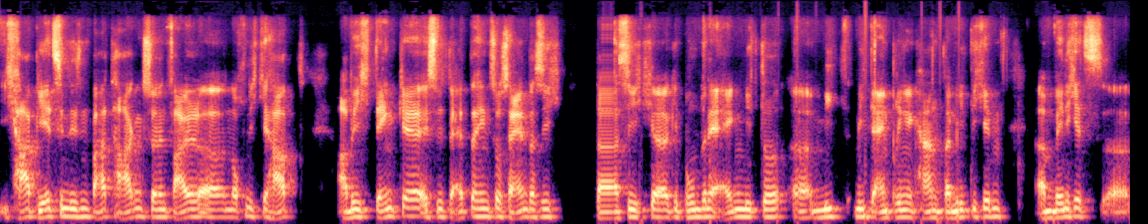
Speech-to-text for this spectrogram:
ich habe jetzt in diesen paar Tagen so einen Fall äh, noch nicht gehabt, aber ich denke, es wird weiterhin so sein, dass ich dass ich äh, gebundene Eigenmittel äh, mit, mit einbringen kann, damit ich eben, ähm, wenn ich jetzt äh,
